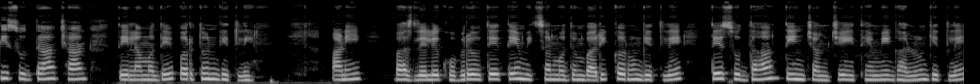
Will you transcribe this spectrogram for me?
तीसुद्धा छान तेलामध्ये परतून घेतली. आणि भाजलेले खोबरे होते ते मिक्सरमधून बारीक करून घेतले. ते सुद्धा तीन चमचे इथे मी घालून घेतले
